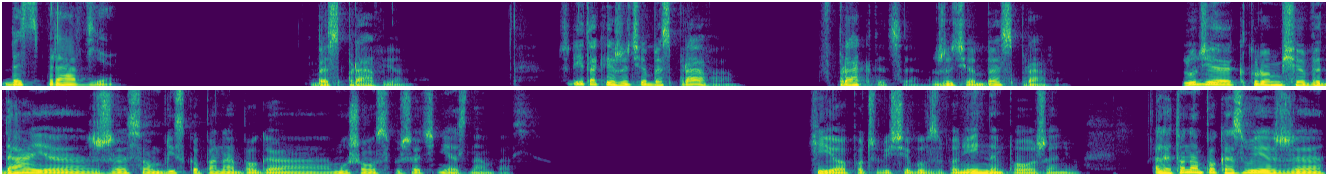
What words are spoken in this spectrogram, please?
bezprawie. Bezprawie. Czyli takie życie bez prawa. W praktyce życie bez prawa. Ludzie, którym się wydaje, że są blisko Pana Boga, muszą usłyszeć: Nie znam Was. Hiob oczywiście był w zupełnie innym położeniu, ale to nam pokazuje, że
